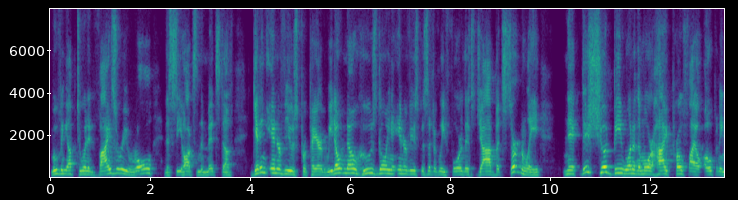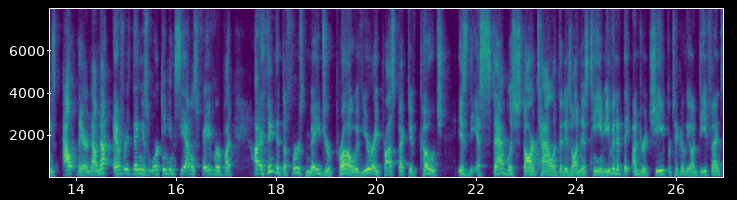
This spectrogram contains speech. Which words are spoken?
moving up to an advisory role. The Seahawks in the midst of getting interviews prepared. We don't know who's going to interview specifically for this job, but certainly, Nick, this should be one of the more high profile openings out there. Now, not everything is working in Seattle's favor, but I think that the first major pro, if you're a prospective coach, is the established star talent that is on this team. Even if they underachieve, particularly on defense,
